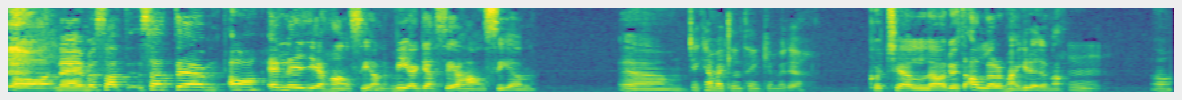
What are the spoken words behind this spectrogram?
Ja, nej men så att, så att ehm, ja, LA är hans scen. Vegas är hans scen. Ehm, Jag kan verkligen tänka mig det. Coachella, du vet alla de här grejerna. Mm. Ja.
